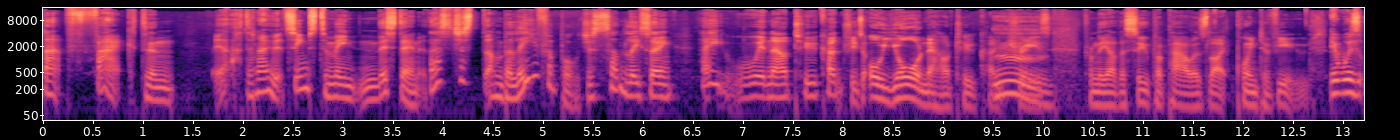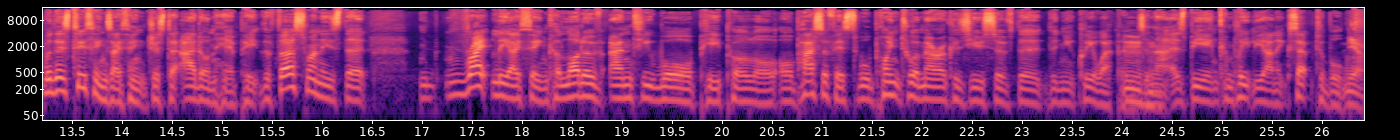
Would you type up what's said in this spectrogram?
that fact and I don't know. It seems to me in this day, that's just unbelievable. Just suddenly saying, "Hey, we're now two countries," or "You're now two countries," mm. from the other superpowers' like point of views. It was well. There's two things I think just to add on here, Pete. The first one is that rightly, I think, a lot of anti war people or, or, pacifists will point to America's use of the, the nuclear weapons mm-hmm. and that as being completely unacceptable. Yeah.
